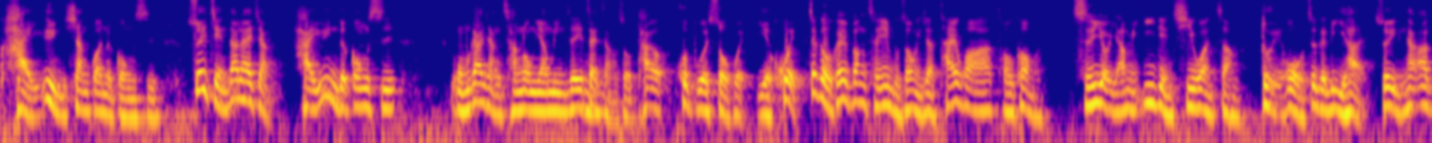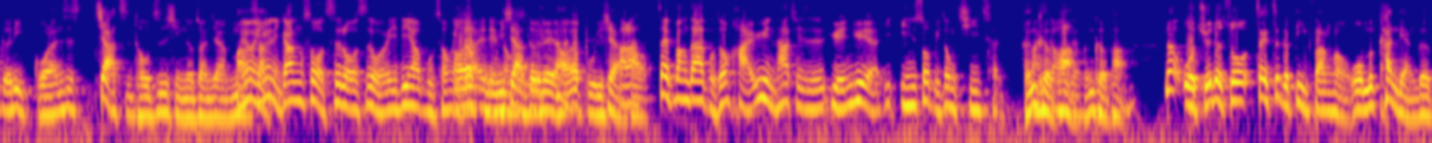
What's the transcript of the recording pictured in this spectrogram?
海运相关的公司。所以简单来讲，海运的公司。我们刚才讲长隆、阳明这些在涨的时候，它会不会受惠？也会。这个我可以帮陈燕补充一下，台华投控持有阳明一点七万张。对哦，这个厉害。所以你看阿格力果然是价值投资型的专家。没有，因为你刚刚说我吃螺丝，我一定要补充一下，哦、要补一下，对不对？好，要补一下。好了，再帮大家补充，海运它其实元月营收比重七成，很可怕，很可怕。那我觉得说，在这个地方哦，我们看两个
